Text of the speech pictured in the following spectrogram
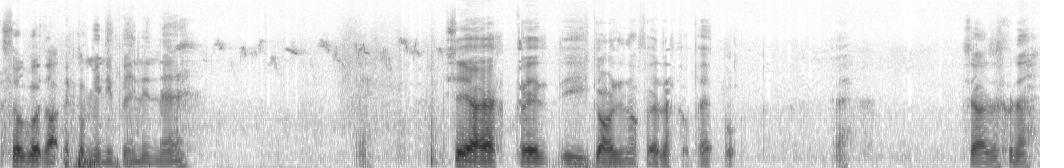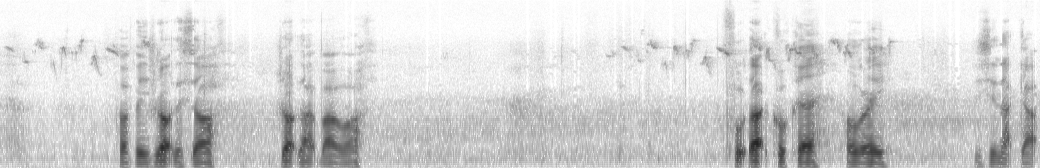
Still got that little mini bin in there. See, I cleared the garden off a little bit, but yeah. So I'm just gonna pop probably drop this off, drop that bowl off, put that cooker already just in that gap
